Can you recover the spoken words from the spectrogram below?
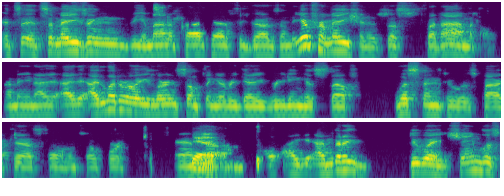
it's it's amazing the amount of podcasts he does, and the information is just phenomenal. I mean, I I, I literally learn something every day reading his stuff, listening to his podcast, so on and so forth. And yeah. um, I, I'm going to do a shameless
